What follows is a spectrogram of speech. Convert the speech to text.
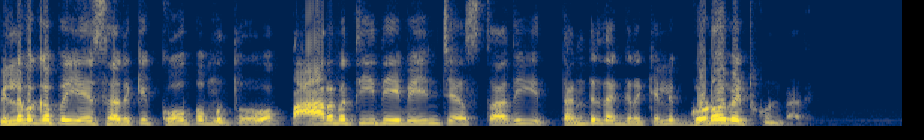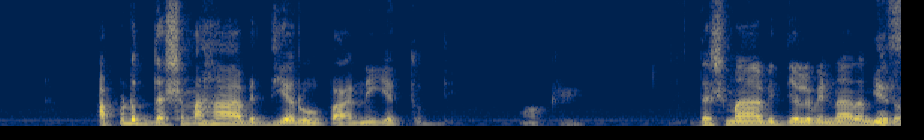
పిలవకపోయేసరికి కోపముతో పార్వతీదేవి ఏం చేస్తుంది? తండ్రి దగ్గరికి వెళ్ళి గొడవ పెట్టుకుంటుంది. అప్పుడు దశమహావిద్య రూపాన్ని ఎత్తుద్ది. ఓకే దశమహావిద్యలు విన్నారా మీరు.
